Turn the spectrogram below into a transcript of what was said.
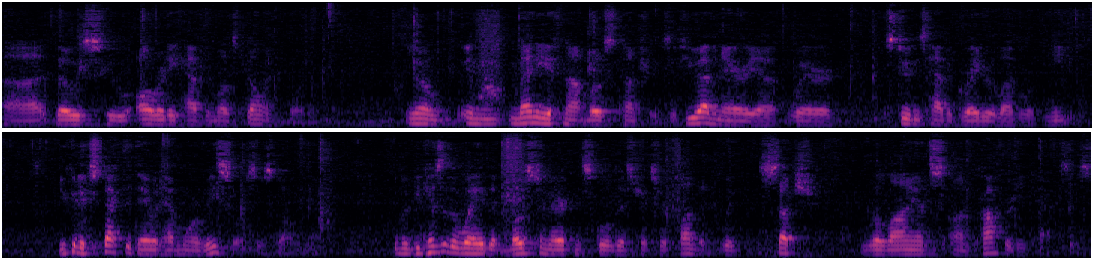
uh, those who already have the most going for them. You know, in many, if not most countries, if you have an area where students have a greater level of need, you could expect that they would have more resources going there. but because of the way that most American school districts are funded, with such reliance on property taxes.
